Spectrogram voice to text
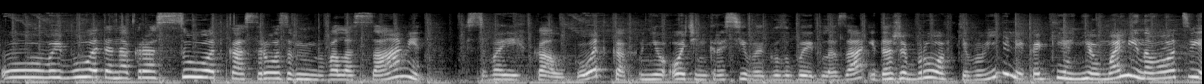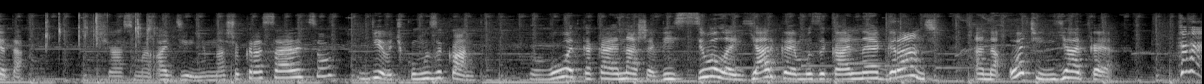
Ой, вот она красотка с розовыми волосами в своих колготках. У нее очень красивые голубые глаза и даже бровки. Вы видели, какие нее малинового цвета? Сейчас мы оденем нашу красавицу, девочку-музыкант. Вот какая наша веселая, яркая музыкальная гранж. Она очень яркая. Ха-ха,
